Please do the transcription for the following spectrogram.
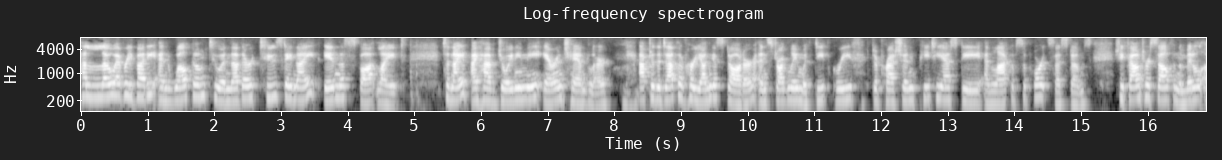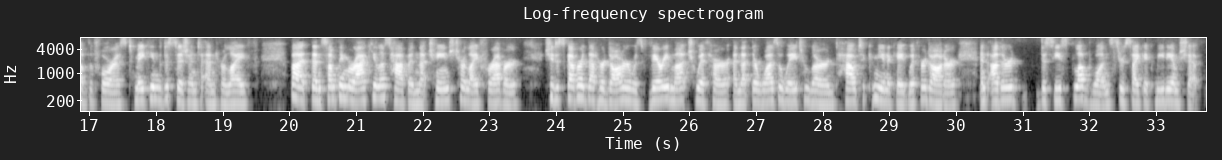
Hello, everybody, and welcome to another Tuesday night in the spotlight. Tonight, I have joining me Erin Chandler. After the death of her youngest daughter and struggling with deep grief, depression, PTSD, and lack of support systems, she found herself in the middle of the forest, making the decision to end her life. But then something miraculous happened that changed her life forever. She discovered that her daughter was very much with her and that there was a way to learn how to communicate with her daughter and other deceased loved ones through psychic mediumship.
